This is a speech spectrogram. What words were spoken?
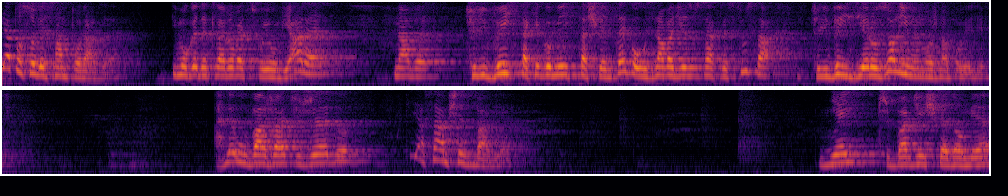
ja to sobie sam poradzę i mogę deklarować swoją wiarę nawet, czyli wyjść z takiego miejsca świętego, uznawać Jezusa Chrystusa, czyli wyjść z Jerozolimy, można powiedzieć. Ale uważać, że no, ja sam się zbawię. Mniej czy bardziej świadomie,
